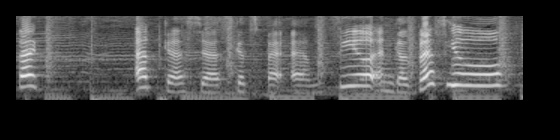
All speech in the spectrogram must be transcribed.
tag at PM. See you and God bless you!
